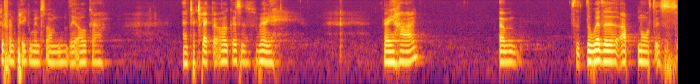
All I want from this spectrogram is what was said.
different pigments on the ochre. And to collect the ochres is very, very hard. Um, the, the weather up north is,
